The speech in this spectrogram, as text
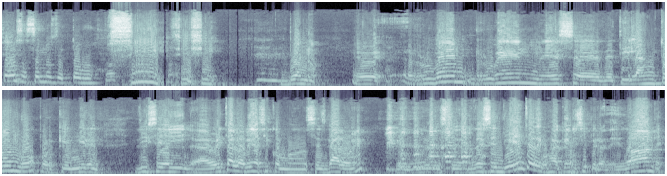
Sí. Todos hacemos de todo. Sí, sí, sí. Bueno, eh, Rubén, Rubén es eh, de Tilantongo, porque miren, dice él, ahorita lo veo así como sesgado, ¿eh? Eh, descendiente de Oaxaca, sí, pero ¿de dónde?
